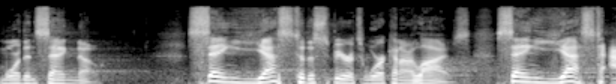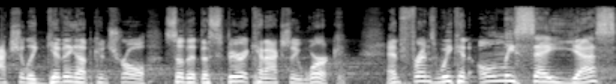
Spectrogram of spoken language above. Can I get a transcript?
more than saying no. Saying yes to the Spirit's work in our lives. Saying yes to actually giving up control so that the Spirit can actually work. And friends, we can only say yes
